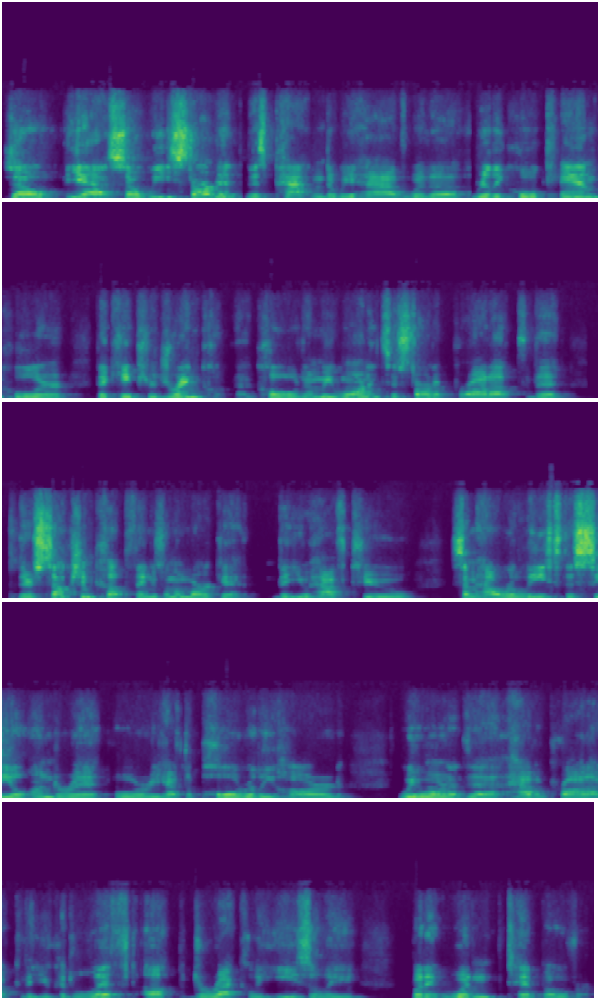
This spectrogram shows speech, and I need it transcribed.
So, yeah, so we started this patent that we have with a really cool can cooler that keeps your drink uh, cold. And we wanted to start a product that there's suction cup things on the market that you have to somehow release the seal under it or you have to pull really hard. We wanted to have a product that you could lift up directly easily, but it wouldn't tip over.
